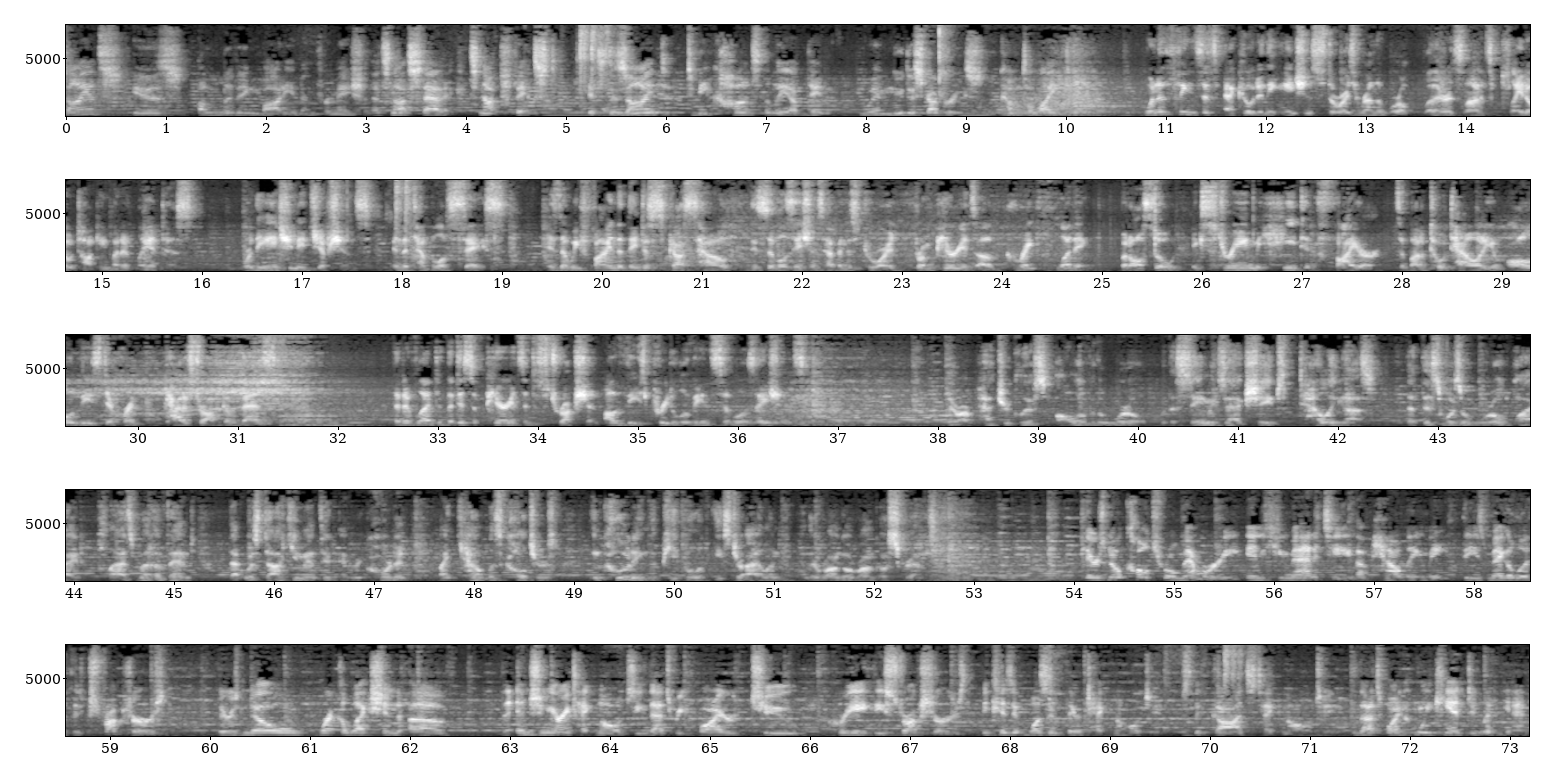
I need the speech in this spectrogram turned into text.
Science is a living body of information that's not static, it's not fixed. It's designed to be constantly updated when new discoveries come to light. One of the things that's echoed in the ancient stories around the world, whether it's not it's Plato talking about Atlantis or the ancient Egyptians in the Temple of Sais, is that we find that they discuss how the civilizations have been destroyed from periods of great flooding, but also extreme heat and fire. It's about a totality of all of these different catastrophic events that have led to the disappearance and destruction of these pre-Diluvian civilizations. There are petroglyphs all over the world with the same exact shapes telling us that this was a worldwide plasma event that was documented and recorded by countless cultures, including the people of Easter Island and the Rongo Rongo script. There's no cultural memory in humanity of how they made these megalithic structures. There's no recollection of the engineering technology that's required to create these structures because it wasn't their technology. It was the God's technology. That's why we can't do it again.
